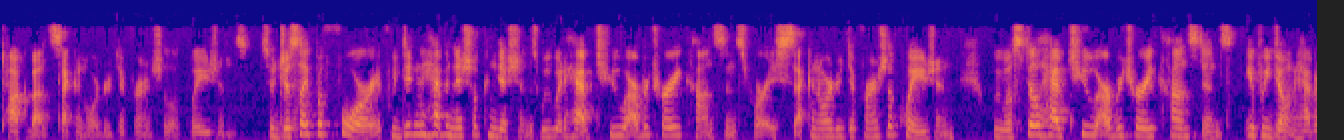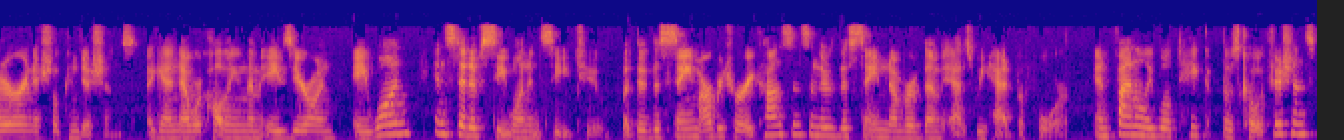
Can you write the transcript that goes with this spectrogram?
talk about second order differential equations. So just like before, if we didn't have initial conditions, we would have two arbitrary constants for a second order differential equation. We will still have two arbitrary constants if we don't have our initial conditions. Again, now we're calling them A0 and A1 instead of C1 and C2, but they're the same arbitrary constants and they're the same number of them as we had before. And finally, we'll take those coefficients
